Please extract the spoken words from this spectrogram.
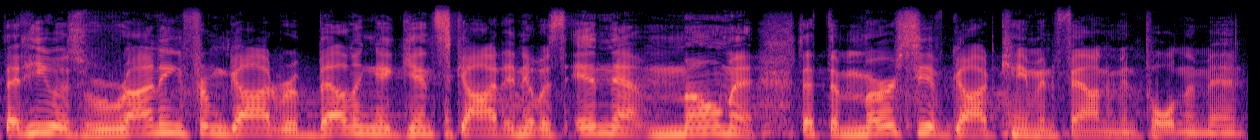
that he was running from God, rebelling against God. And it was in that moment that the mercy of God came and found him and pulled him in.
